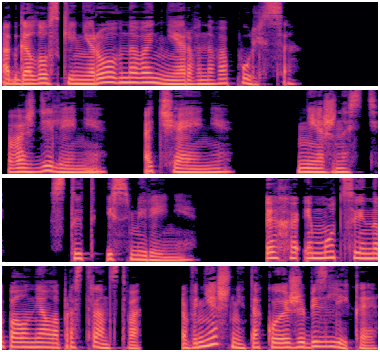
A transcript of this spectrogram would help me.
Отголоски неровного нервного пульса. Вожделение, отчаяние, нежность, стыд и смирение. Эхо эмоций наполняло пространство, внешне такое же безликое,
